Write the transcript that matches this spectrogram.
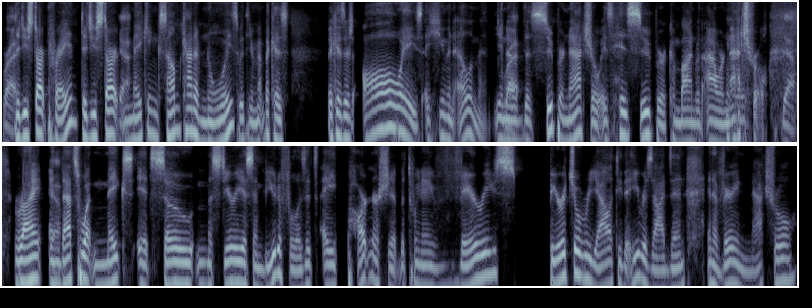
Right. Did you start praying? Did you start making some kind of noise with your mouth? Because because there's always a human element you know right. the supernatural is his super combined with our mm-hmm. natural yeah right and yeah. that's what makes it so mysterious and beautiful is it's a partnership between a very spiritual reality that he resides in and a very natural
